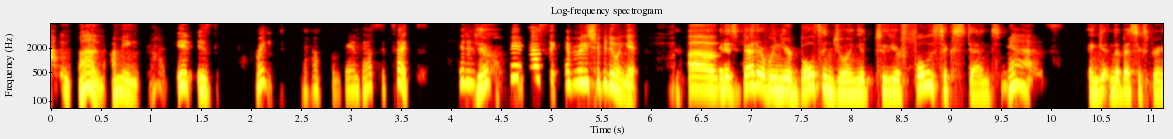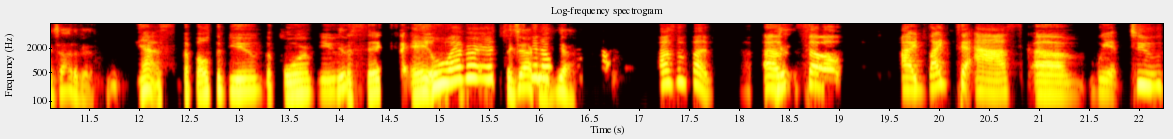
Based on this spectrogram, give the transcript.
having fun. I mean, God, it is great to have some fantastic sex. It is Yeah. fantastic. Everybody should be doing it. Um, and it's better when you're both enjoying it to your fullest extent yes. and getting the best experience out of it Yes, the both of you, the four of you, Yeah. the six, the eight, whoever. It's exactly you know, yeah have some fun. Um, Yeah. So I'd like to ask. Um, we have two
